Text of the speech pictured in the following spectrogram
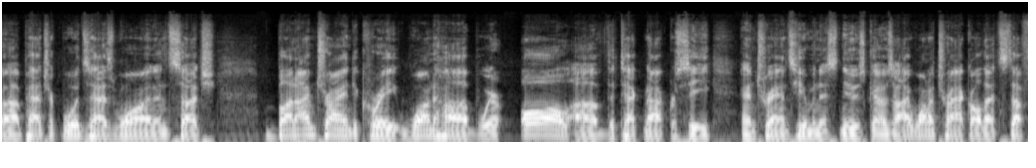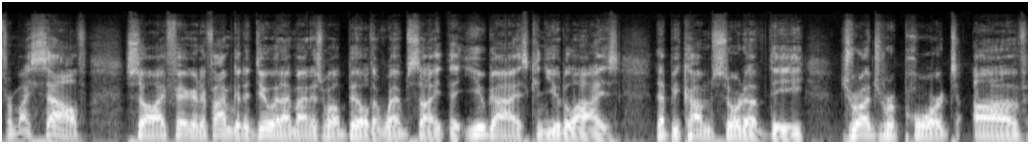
uh, Patrick Woods has one and such. But I'm trying to create one hub where all of the technocracy and transhumanist news goes. I want to track all that stuff for myself. So I figured if I'm going to do it, I might as well build a website that you guys can utilize that becomes sort of the drudge report of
